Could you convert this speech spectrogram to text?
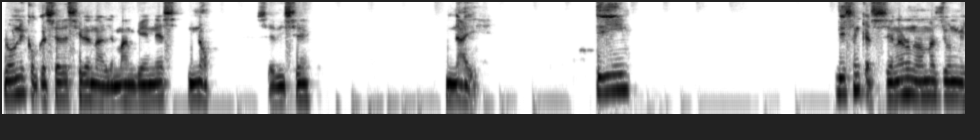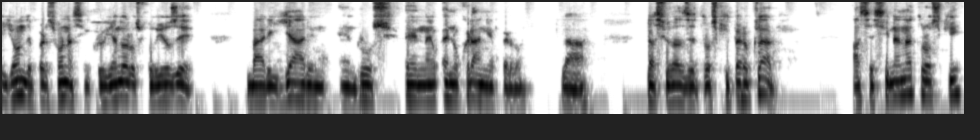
Lo único que sé decir en alemán bien es no. Se dice nein. Y dicen que asesinaron a más de un millón de personas, incluyendo a los judíos de Barillar en, Rusia, en, Ucrania, perdón, la, las ciudades de Trotsky. Pero claro, asesinan a Trotsky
